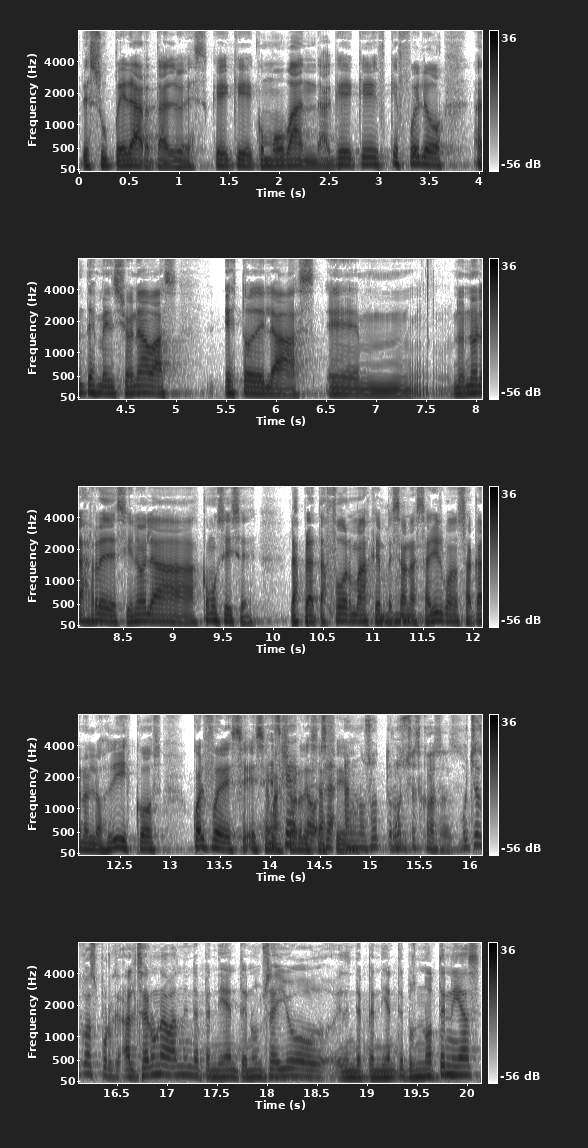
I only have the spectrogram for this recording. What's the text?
de superar, tal vez, que, que- como banda. ¿Qué, qué, qué fue lo. Antes mencionabas esto de las. em, no, no las redes, sino las. ¿Cómo se dice? Las plataformas que empezaron a salir cuando sacaron los discos. ¿Cuál fue ese, ese Es que, mayor o sea, desafío? a nosotros. Muchas cosas. Muchas cosas, porque al ser una banda independiente, en un sello independiente, pues no tenías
